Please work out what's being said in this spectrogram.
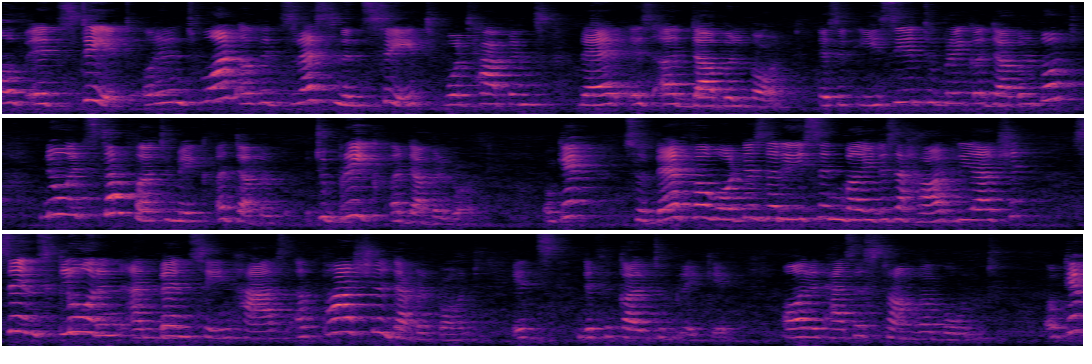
of its state or in one of its resonance state, what happens? There is a double bond. Is it easier to break a double bond? No, it's tougher to make a double, to break a double bond. Okay. So therefore, what is the reason why it is a hard reaction? Since chlorine and benzene has a partial double bond, it's difficult to break it or it has a stronger bond. Okay.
